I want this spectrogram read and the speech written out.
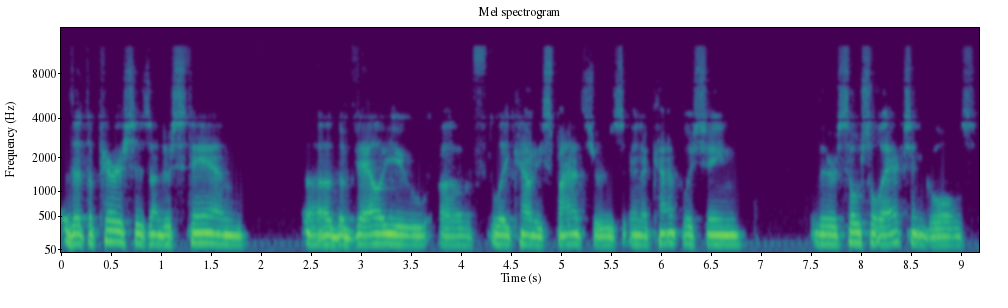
that the parishes understand uh, the value of Lake County sponsors in accomplishing their social action goals.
